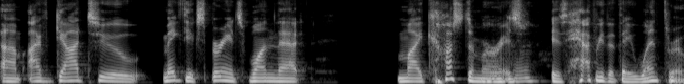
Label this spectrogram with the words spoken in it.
um, I've got to make the experience one that my customer mm-hmm. is is happy that they went through.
